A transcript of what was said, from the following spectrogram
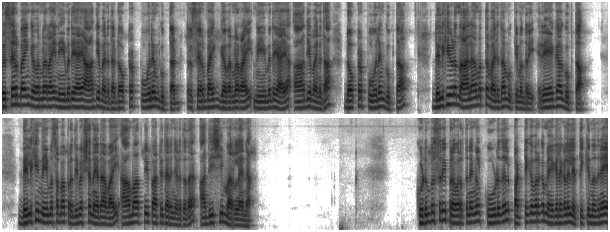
Reserve bank ഗവർണറായി നിയമിതയായ ആദ്യ വനിത doctor Poonam Gupta. Reserve bank ഗവർണറായി നിയമിതയായ ആദ്യ വനിത ഡോക്ടർ പൂനം ഗുപ്ത. ഡൽഹിയുടെ നാലാമത്തെ വനിതാ മുഖ്യമന്ത്രി രേഖ ഗുപ്ത. ഡൽഹി നിയമസഭാ പ്രതിപക്ഷ നേതാവായി ആം ആദ്മി പാർട്ടി തെരഞ്ഞെടുത്തത് അതിഷി മർലേന. കുടുംബശ്രീ പ്രവർത്തനങ്ങൾ കൂടുതൽ പട്ടികവർഗ മേഖലകളിൽ എത്തിക്കുന്നതിനായി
